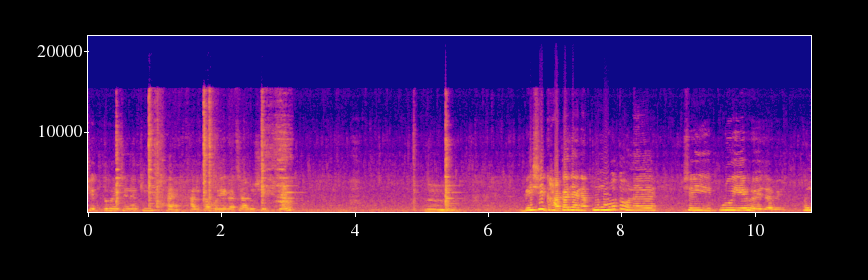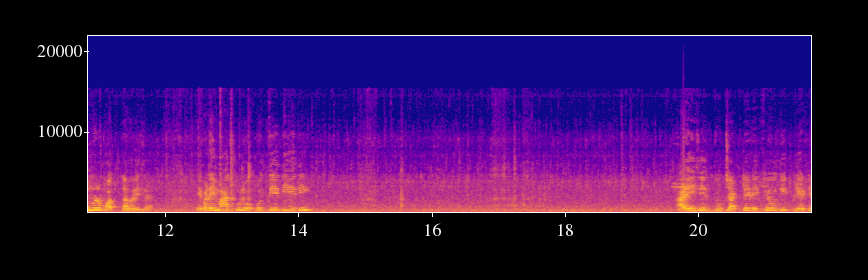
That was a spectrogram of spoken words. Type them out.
সেদ্ধ হয়েছে নাকি? হ্যাঁ হালকা হয়ে গেছে আলু সেদ্ধ। বেশি ঘাটা যায় না, কুমড়ো তো, না সেই পুরো ইয়ে হয়ে যাবে, কুমড়োর ভর্তা হয়ে যায়। এবার এই মাছগুলো ওপর দিয়ে দিয়ে দিই। আর এই যে দু চারটে রেখেও দিই প্লেটে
